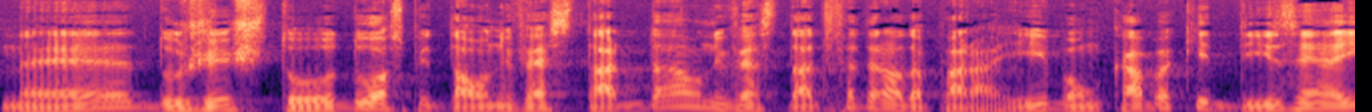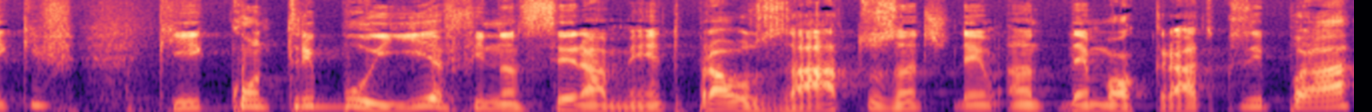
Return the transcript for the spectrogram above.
né, do gestor do Hospital Universitário da Universidade Federal da Paraíba, um cabo que dizem aí que, que contribuía financeiramente para os atos antidemocráticos e para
